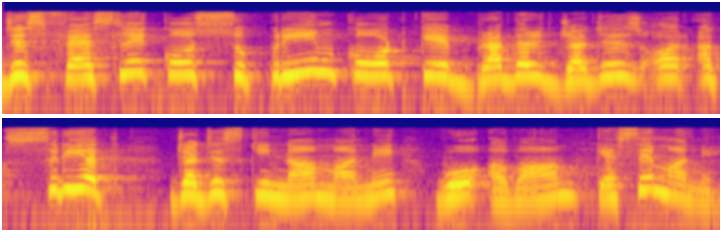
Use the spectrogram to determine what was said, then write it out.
जिस फैसले को सुप्रीम कोर्ट के ब्रदर जजेस और अक्सरियत जजेस की ना माने, वो अवाम कैसे माने?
